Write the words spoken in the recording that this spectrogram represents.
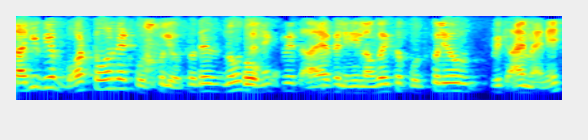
Rajiv, we have bought over that portfolio. So there's no oh. connect with IIFL any longer. It's a portfolio which I manage.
